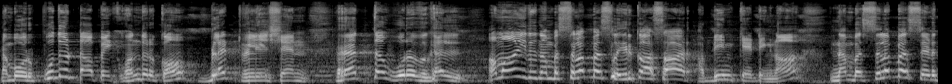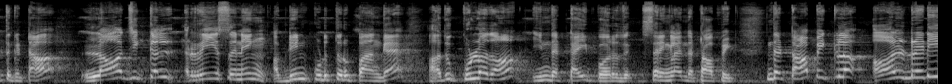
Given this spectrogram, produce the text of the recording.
நம்ம ஒரு புது டாபிக் வந்திருக்கோம். பிளட் ரிலேஷன் இரத்த உறவுகள். ஆமாம் இது நம்ம சிலபஸில் இருக்கா சார்? அப்படின்னு கேட்டிங்கன்னா நம்ம சிலபஸ் எடுத்துக்கிட்டால் லாஜிக்கல் ரீசனிங் அப்படின்னு கொடுத்துருப்பாங்க. அதுக்குள்ளே தான் இந்த டைப் வருது. சரிங்களா இந்த டாபிக் இந்த டாப்பிக்கில் ஆல்ரெடி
